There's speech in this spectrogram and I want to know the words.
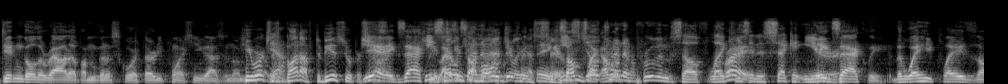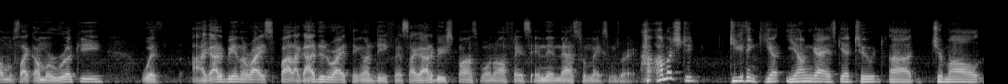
didn't go the route of I'm going to score 30 points and you guys are know He works Yeah. his butt off to be a superstar. Yeah, exactly. He's like still a trying to whole different thing. He's almost still like I'm trying to prove himself like he's in his second year. Exactly. The way he plays is almost like I'm a rookie with I got to be in the right spot. I got to do the right thing on defense. I got to be responsible on offense, and then that's what makes him great. How, how much do do you think y- young guys get to uh, Jamal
